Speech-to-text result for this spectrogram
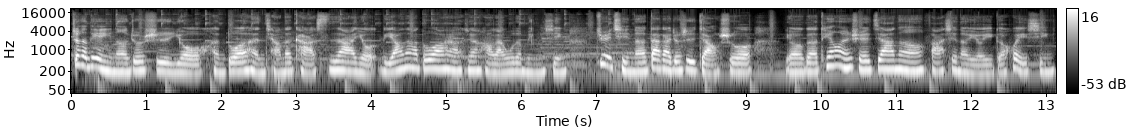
这个电影呢，就是有很多很强的卡司啊，有里奥纳多啊，还有像好莱坞的明星。剧情呢，大概就是讲说。有个天文学家呢，发现了有一个彗星，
